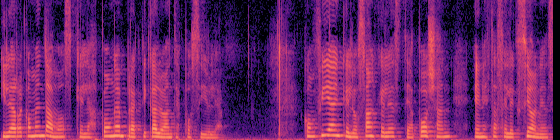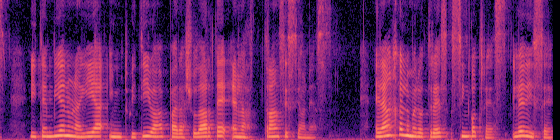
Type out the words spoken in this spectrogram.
y le recomendamos que las ponga en práctica lo antes posible. Confía en que los ángeles te apoyan en estas elecciones y te envían una guía intuitiva para ayudarte en las transiciones. El ángel número 353 le dice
